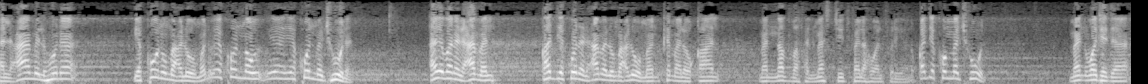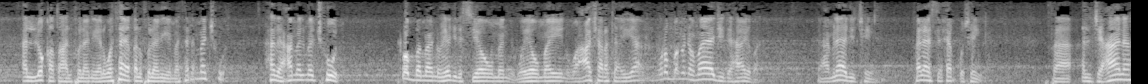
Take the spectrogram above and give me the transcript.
العامل هنا يكون معلوما ويكون مو يكون مجهولا. أيضا العمل قد يكون العمل معلوما كما لو قال من نظف المسجد فله ألف ريال وقد يكون مجهول. من وجد اللقطة الفلانية الوثائق الفلانية مثلا مجهول. هذا عمل مجهول. ربما أنه يجلس يوما ويومين وعشرة أيام وربما أنه ما يجدها أيضا. يعني لا يجد شيئا فلا يستحق شيئا فالجعالة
